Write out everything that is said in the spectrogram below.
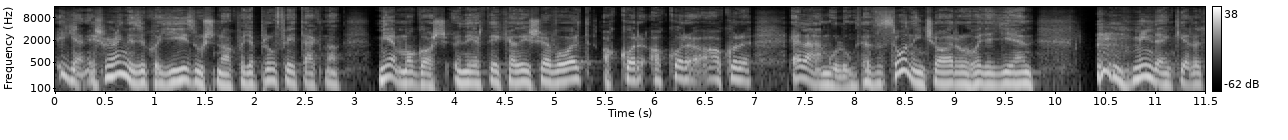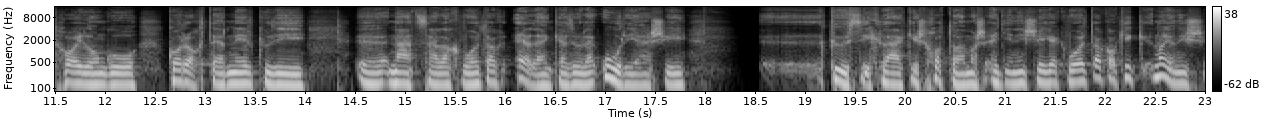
igen, és megnézzük, hogy Jézusnak, vagy a profétáknak milyen magas önértékelése volt, akkor, akkor, akkor elámulunk. Tehát szó nincs arról, hogy egy ilyen mindenki előtt hajlongó, karakter nélküli nátszálak voltak, ellenkezőleg óriási kősziklák és hatalmas egyéniségek voltak, akik nagyon is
